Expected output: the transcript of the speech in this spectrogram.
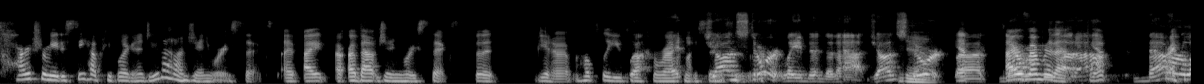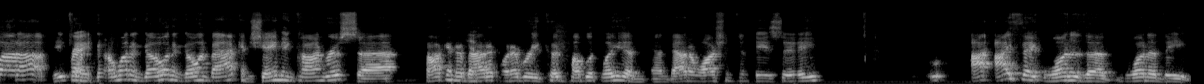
it's hard for me to see how people are going to do that on january 6th I, I about january 6th but you know hopefully you can well, correct my Jon Stewart leaned into that Jon Stewart yeah. yep. uh, i remember that yep never right. let up he kept right. going and going and going back and shaming congress uh, talking about yeah. it whenever he could publicly and, and down in Washington D.C. I, I think one of the one of the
